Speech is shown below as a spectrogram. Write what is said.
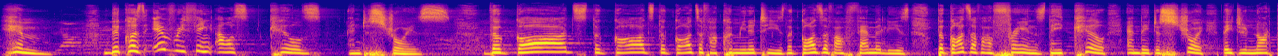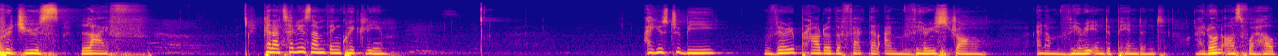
him? Because everything else kills and destroys. The gods, the gods, the gods of our communities, the gods of our families, the gods of our friends, they kill and they destroy. They do not produce life. Can I tell you something quickly? I used to be very proud of the fact that I'm very strong and I'm very independent. I don't ask for help.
